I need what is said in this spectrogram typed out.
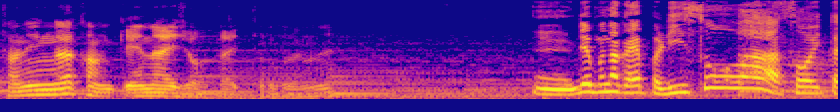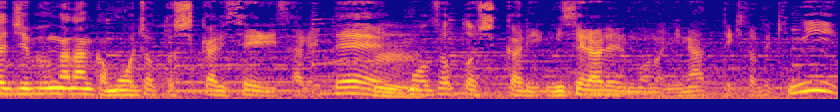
他人が関係ない状態ってことだよね。うん、でもなんかやっぱ理想はそういった自分がなんかもうちょっとしっかり整理されて、うんもうちょっとしっかり見せられるものになってきた時に、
